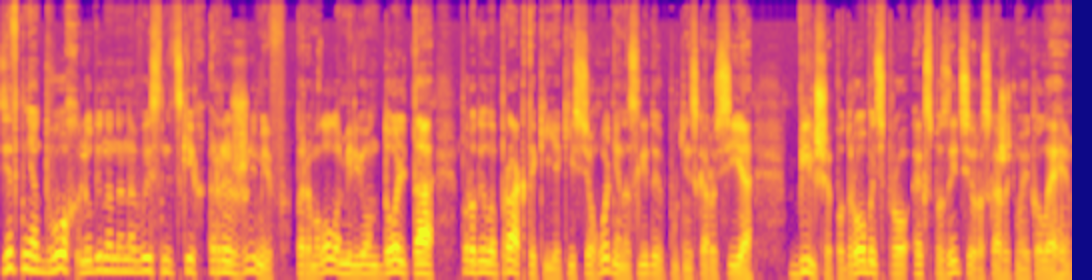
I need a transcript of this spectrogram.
Зіткнення двох людиноненависницьких режимів перемололо мільйон доль та породило практики, які сьогодні наслідує путінська Росія. Більше подробиць про експозицію розкажуть мої колеги.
